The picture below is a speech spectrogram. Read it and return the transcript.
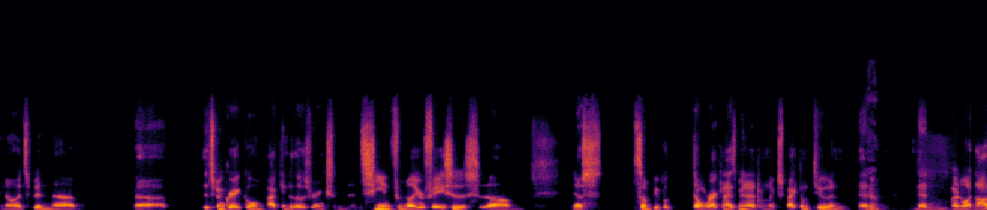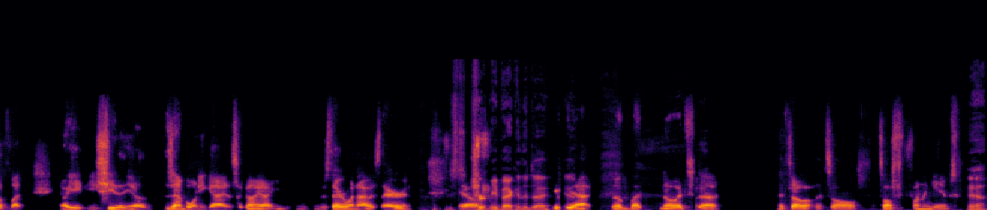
you know it's been uh, uh, it's been great going back into those rinks and, and seeing familiar faces um, you know some people don't recognize me and I don't expect them to and and yeah. and, and whatnot. But you know, you, you see the you know Zamboni guy and it's like, oh yeah, he, he was there when I was there and you know, me back in the day. Yeah. yeah. So but no, it's uh it's all it's all it's all fun and games. Yeah,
